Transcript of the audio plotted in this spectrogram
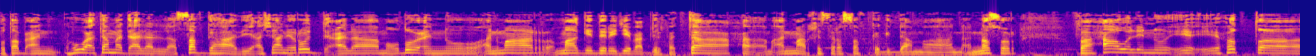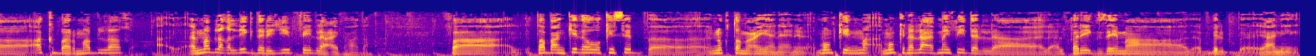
وطبعا هو اعتمد على الصفقة هذه عشان يرد على موضوع إنه أنمار ما قدر يجيب عبد الفتاح أنمار خسر الصفقة قدام النصر. فحاول إنه يحط أكبر مبلغ المبلغ اللي يقدر يجيب فيه اللاعب هذا. فطبعا كذا هو كسب آه، نقطة معينة. يعني ممكن ما ممكن اللاعب ما يفيد ال- الفريق زي ما يعني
